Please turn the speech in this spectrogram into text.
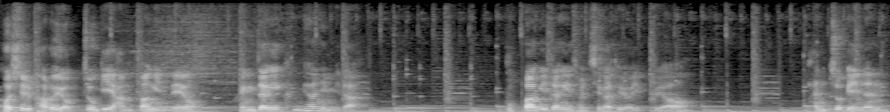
거실 바로 옆쪽이 안방인데요. 굉장히 큰 편입니다. 붙박이장이 설치가 되어 있고요. 안쪽에는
